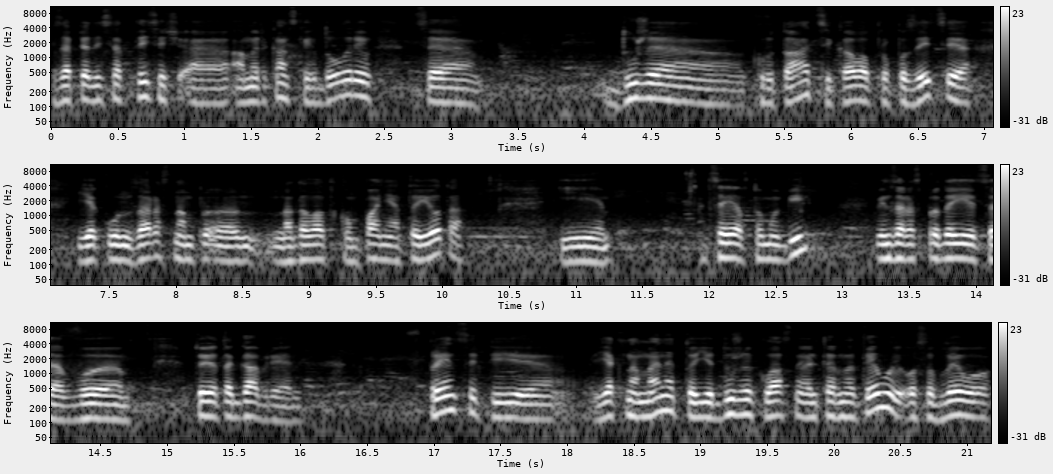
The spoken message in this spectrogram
за 50 тисяч е, американських доларів це дуже крута, цікава пропозиція, яку зараз нам е, надала компанія Toyota. І цей автомобіль він зараз продається в Toyota Gabriel. В принципі, як на мене, то є дуже класною альтернативою, особливо,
